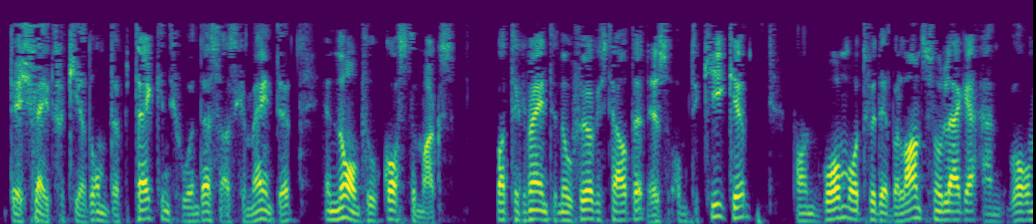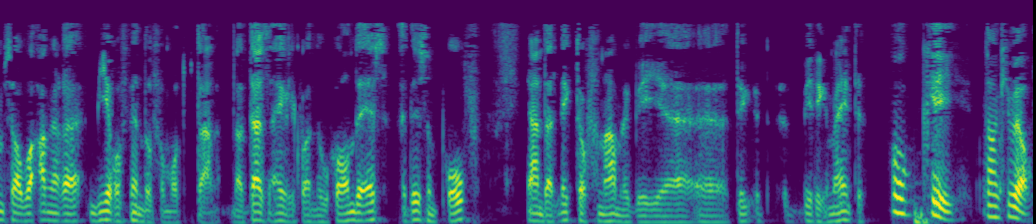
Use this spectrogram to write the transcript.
de slijt verkeerd om. Dat betekent gewoon dat ze als gemeente enorm veel kosten max. Wat de gemeente nou voorgesteld heeft, is om te kijken van waarom moeten we de balans nou leggen en waarom zouden we anderen meer of minder voor moeten betalen. Nou, dat is eigenlijk wat nu gaande is. Het is een proef. Ja, en dat ligt toch voornamelijk bij, uh, de, bij de gemeente. Oké, okay, dankjewel.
